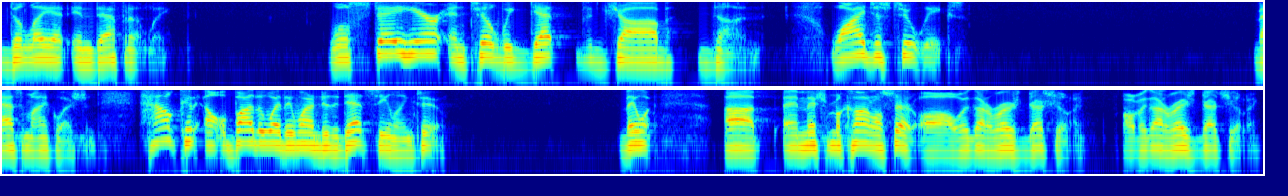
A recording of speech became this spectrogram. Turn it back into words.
delay it indefinitely? We'll stay here until we get the job done. Why just two weeks? That's my question. How can? Oh, by the way, they want to do the debt ceiling too. They want, uh, and Mitch McConnell said, "Oh, we got to raise the debt ceiling. Oh, we got to raise the debt ceiling."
